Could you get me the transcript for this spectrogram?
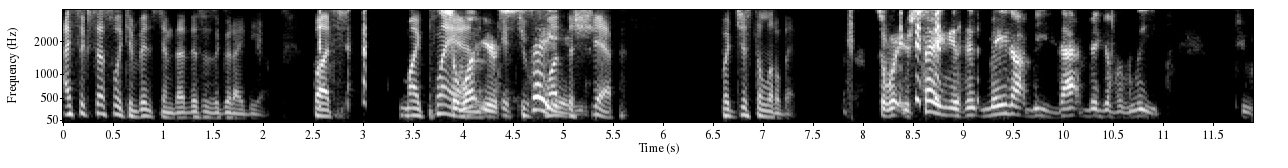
I successfully convinced him that this is a good idea. But my plan So what you're is to flood the ship, but just a little bit. So what you're saying is it may not be that big of a leap to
